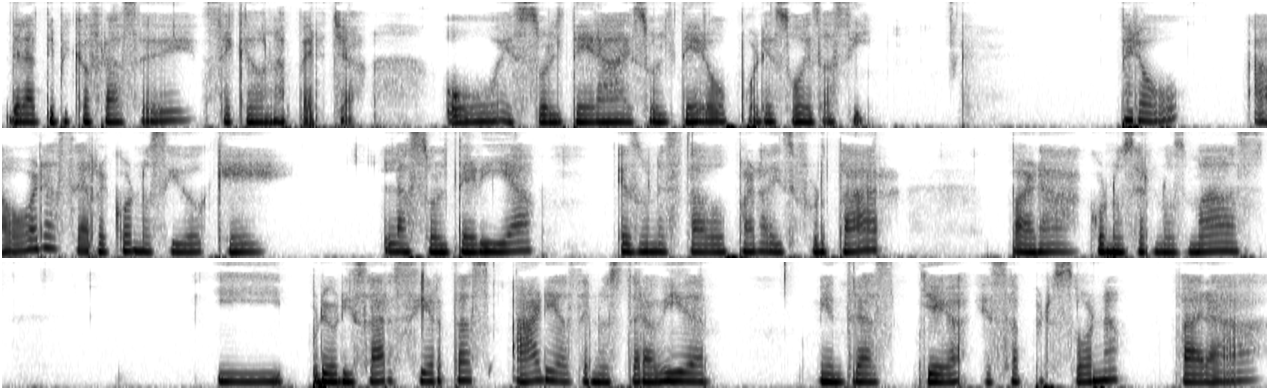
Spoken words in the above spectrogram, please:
de la típica frase de se quedó en la percha o es soltera, es soltero, por eso es así. Pero ahora se ha reconocido que la soltería es un estado para disfrutar, para conocernos más y priorizar ciertas áreas de nuestra vida mientras llega esa persona para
